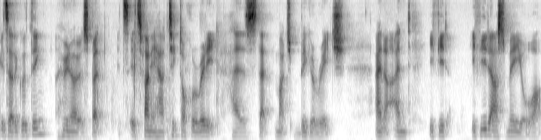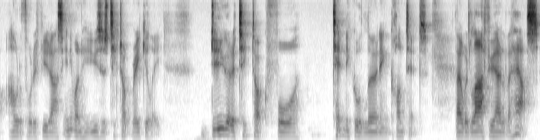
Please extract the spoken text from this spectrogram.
is that a good thing? Who knows? But it's it's funny how TikTok already has that much bigger reach. And and if you'd if you'd asked me, or I would have thought if you'd asked anyone who uses TikTok regularly, do you go to TikTok for technical learning content? They would laugh you out of the house.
